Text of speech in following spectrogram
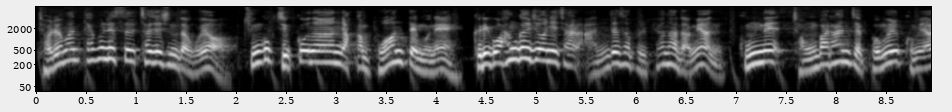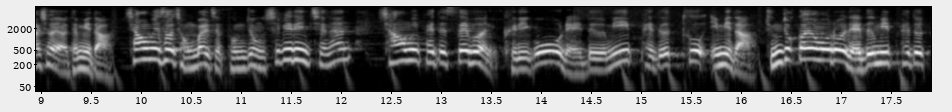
저렴한 태블릿을 찾으신다고요? 중국 직구는 약간 보안 때문에 그리고 한글 지원이 잘 안 돼서 불편하다면 국내 정발한 제품을 구매하셔야 됩니다. 샤오미에서 정발 제품 중 11인치는 샤오미 패드 7 그리고 레드미 패드 2입니다. 중저가형으로 레드미 패드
